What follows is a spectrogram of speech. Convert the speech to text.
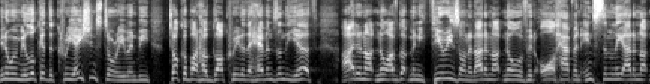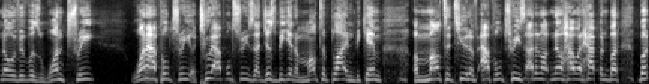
You know, when we look at the creation story, when we talk about how God created the heavens and the earth, I do not know. I've got many theories on it. I do not know if it all happened instantly. I do not know if it was one tree one apple tree or two apple trees that just began to multiply and became a multitude of apple trees. I do not know how it happened, but but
